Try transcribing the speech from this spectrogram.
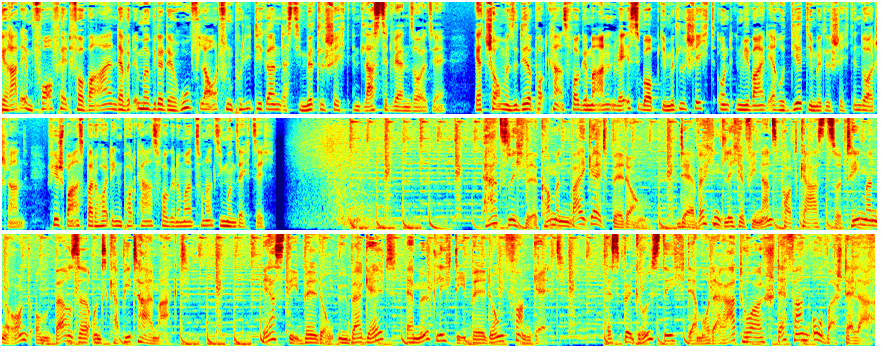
Gerade im Vorfeld vor Wahlen, da wird immer wieder der Ruf laut von Politikern, dass die Mittelschicht entlastet werden sollte. Jetzt schauen wir uns in dieser Podcast-Folge mal an, wer ist überhaupt die Mittelschicht und inwieweit erodiert die Mittelschicht in Deutschland. Viel Spaß bei der heutigen Podcast-Folge Nummer 267. Herzlich willkommen bei Geldbildung, der wöchentliche Finanzpodcast zu Themen rund um Börse und Kapitalmarkt. Erst die Bildung über Geld ermöglicht die Bildung von Geld. Es begrüßt dich der Moderator Stefan Obersteller.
